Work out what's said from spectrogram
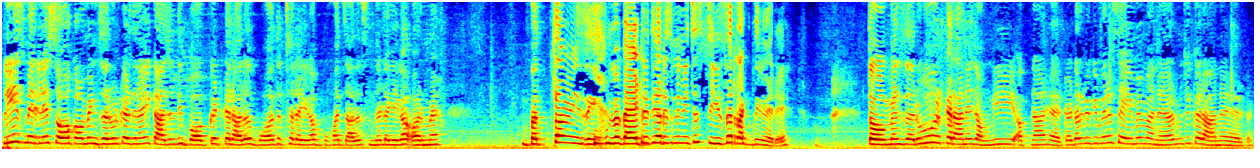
प्लीज़ मेरे लिए सौ कमेंट ज़रूर कर देना कि काजल दी बॉब कट करा लो बहुत अच्छा लगेगा बहुत ज़्यादा सुंदर लगेगा और मैं बदतमीजी। मैं बैठ रही थी और इसने नीचे सीजर रख दी मेरे। तो मैं ज़रूर कराने जाऊँगी अपना हेयर कट और क्योंकि मेरा सही में मन है यार मुझे कराना है हेयर कट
